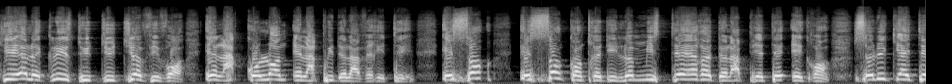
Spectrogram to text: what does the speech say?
qui est l'église du, Dieu vivant, et la colonne et l'appui de la vérité. Et sans, et sans contredit, le mystère de la piété est grand. Celui qui a été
